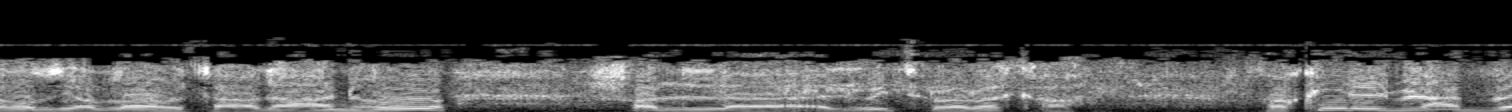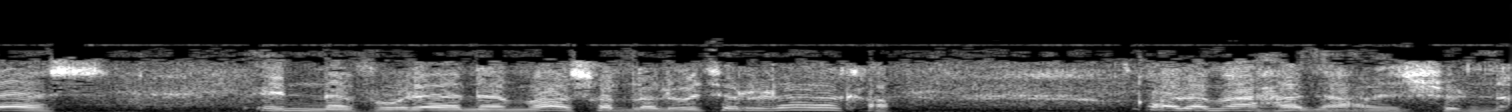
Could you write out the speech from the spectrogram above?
رضي الله تعالى عنه صلى الوتر ركعة. فقيل لابن عباس إن فلانا ما صلى الوتر إلا ركعة. قال ما حدا عن السنة؟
